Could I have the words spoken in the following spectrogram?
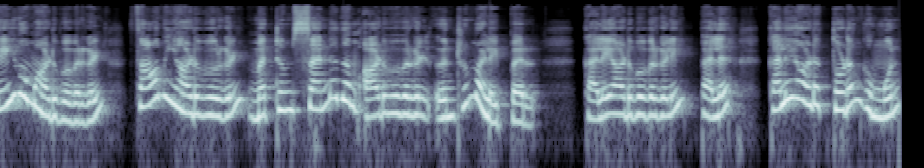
தெய்வம் ஆடுபவர்கள் சாமி ஆடுபவர்கள் மற்றும் சன்னதம் ஆடுபவர்கள் என்றும் அழைப்பர். கலையாடுபவர்களில் பலர் கலையாடத் தொடங்கும் முன்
